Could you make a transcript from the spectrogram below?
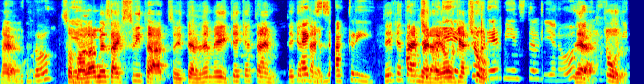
Yeah. You know? So Yeah. Balam is like sweetheart. So you tell them, hey, take your time. Take your time. Exactly. Take your time, And brother. You'll get through. chode means still, you know. Yeah, chode. Means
